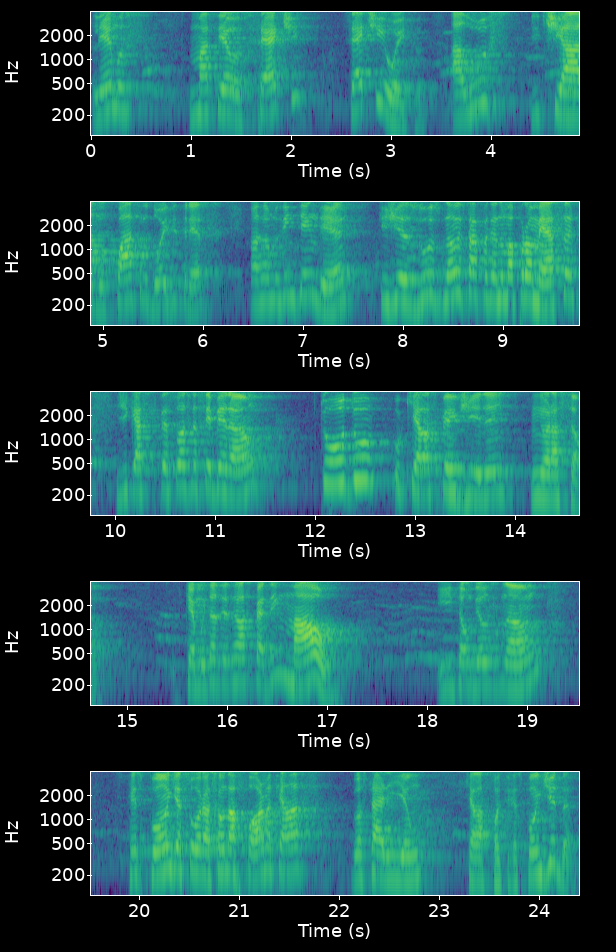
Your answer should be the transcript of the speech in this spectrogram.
lemos Mateus 7, 7 e 8, à luz de Tiago 4, 2 e 3, nós vamos entender que Jesus não está fazendo uma promessa de que as pessoas receberão tudo o que elas pedirem em oração. Porque muitas vezes elas pedem mal. E então Deus não responde a sua oração da forma que elas gostariam que ela fosse respondida.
